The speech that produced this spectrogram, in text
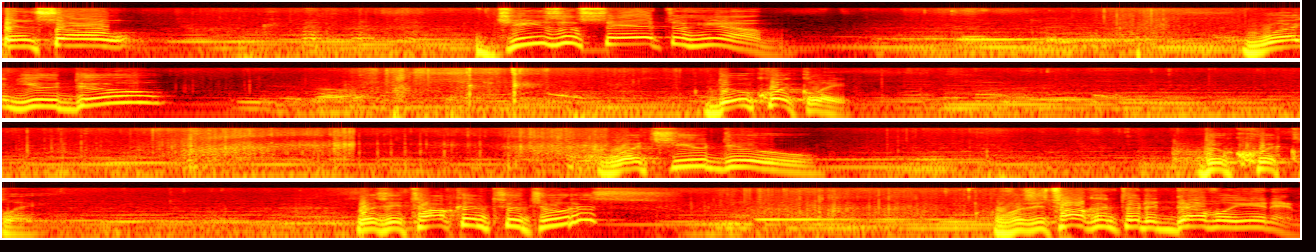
And so Jesus said to him, What you do, do quickly. What you do, do quickly. Was he talking to Judas? Or was he talking to the devil in him?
